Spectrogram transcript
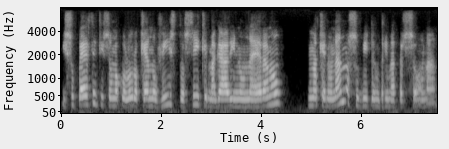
I superstiti sono coloro che hanno visto, sì, che magari non erano, ma che non hanno subito in prima persona.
